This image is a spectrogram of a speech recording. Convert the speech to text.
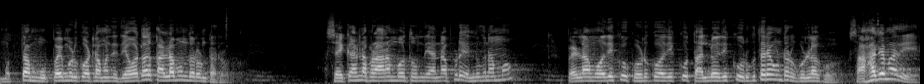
మొత్తం ముప్పై మూడు కోట్ల మంది దేవతలు కళ్ళ ముందర ఉంటారు. సెకండ్ ప్రారంభమవుతుంది అన్నప్పుడు ఎందుకు నమ్మం? పెళ్ళమో దిక్కు కొడుకో దిక్కు తల్లి దిక్కు ఉరుకుతూనే ఉంటారు గుళ్ళకు. సహజం అది.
